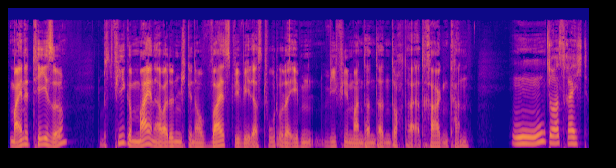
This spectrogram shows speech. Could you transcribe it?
Meine These, du bist viel gemeiner, weil du nämlich genau weißt, wie weh das tut oder eben wie viel man dann, dann doch da ertragen kann. Mhm, du hast recht.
